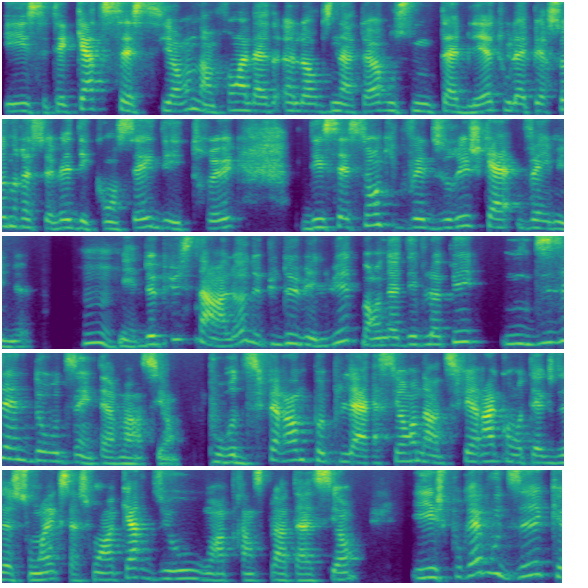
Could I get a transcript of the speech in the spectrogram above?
Et c'était quatre sessions, dans le fond, à l'ordinateur ou sur une tablette où la personne recevait des conseils, des trucs, des sessions qui pouvaient durer jusqu'à 20 minutes. Hmm. Mais depuis ce temps-là, depuis 2008, ben, on a développé une dizaine d'autres interventions pour différentes populations dans différents contextes de soins, que ce soit en cardio ou en transplantation. Et je pourrais vous dire que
